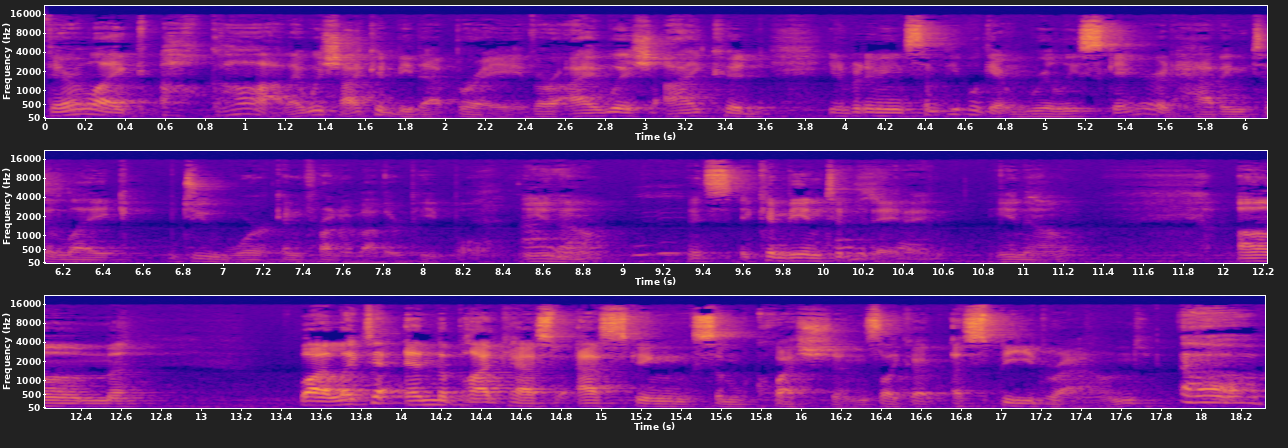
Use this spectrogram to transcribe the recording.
They're like, oh God, I wish I could be that brave, or I wish I could, you know. But I mean, some people get really scared having to like do work in front of other people. Oh, you know, mm-hmm. it's it can be intimidating. You know. Um, well, I'd like to end the podcast asking some questions, like a, a speed round. Oh,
